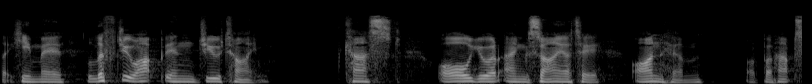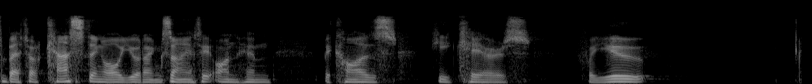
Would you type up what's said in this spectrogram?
that he may lift you up in due time. Cast all your anxiety on him, or perhaps better, casting all your anxiety on him because he cares for you. I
